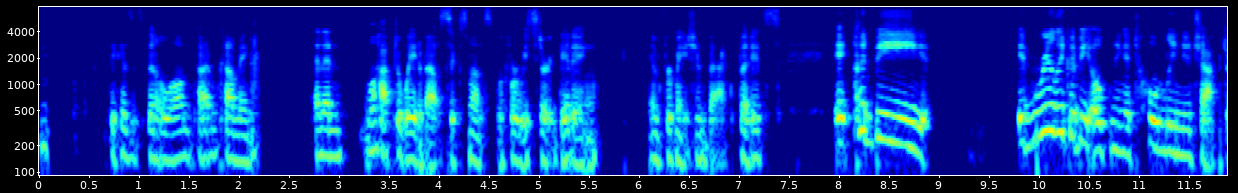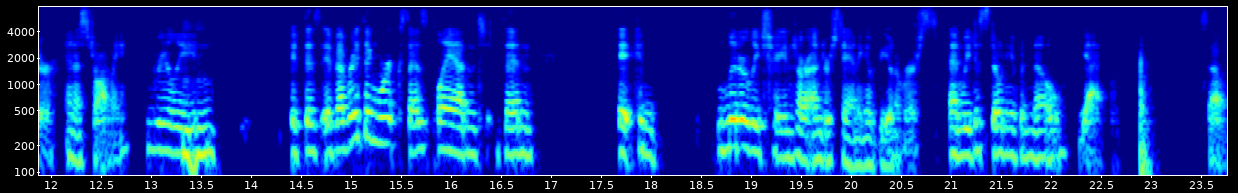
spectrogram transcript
because it's been a long time coming, and then we'll have to wait about six months before we start getting information back. But it's it could be it really could be opening a totally new chapter in astronomy. Really, Mhm. if this if everything works as planned, then it can literally change our understanding of the universe, and we just don't even know yet. So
